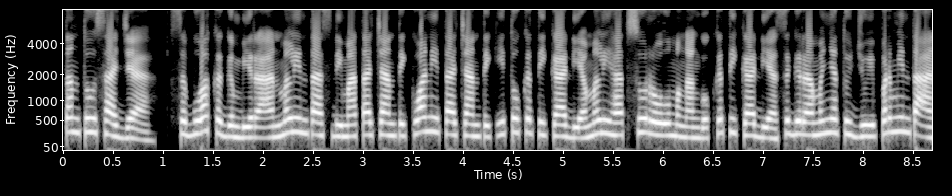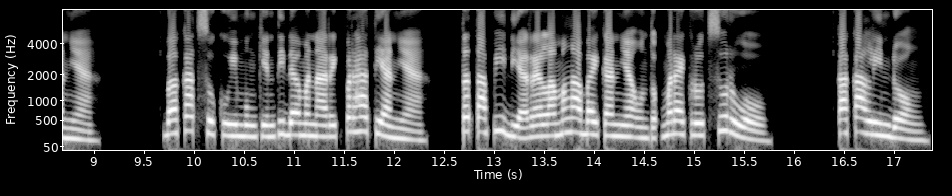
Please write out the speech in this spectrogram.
Tentu saja, sebuah kegembiraan melintas di mata cantik wanita cantik itu ketika dia melihat Surou mengangguk ketika dia segera menyetujui permintaannya. Bakat Sukui mungkin tidak menarik perhatiannya, tetapi dia rela mengabaikannya untuk merekrut Suruo. Kakak Lindong,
